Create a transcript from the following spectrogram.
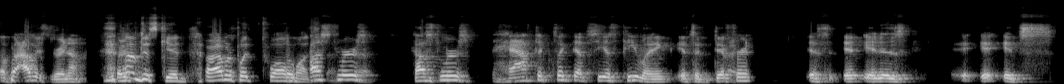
Obviously, right now. But I'm just kidding. I'm going to put 12 so months. Customers, customers have to click that CSP link. It's a different. Right. It's it, it is it, it's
